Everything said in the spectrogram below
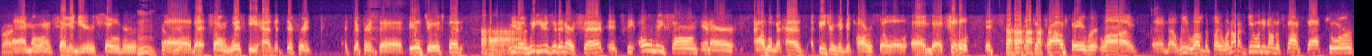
Right. uh, I'm on seven years sober. Mm. Uh, that song "Whiskey" has a different a different uh, feel to us, but you know we use it in our set. It's the only song in our album that has a features a guitar solo, and uh, so it's it's a proud favorite live, and uh, we love to play. We're not doing it on the Scott Stapp tour.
